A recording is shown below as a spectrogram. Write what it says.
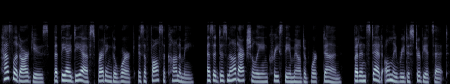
Hazlitt argues that the idea of spreading the work is a false economy, as it does not actually increase the amount of work done, but instead only redistributes it.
